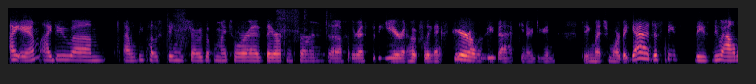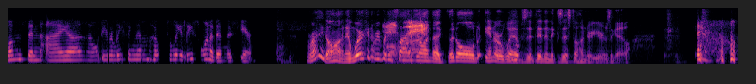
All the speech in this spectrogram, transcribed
I am. I do. Um, I will be posting shows up on my tour as they are confirmed uh, for the rest of the year, and hopefully next year I will be back. You know, doing doing much more. But yeah, just these these new albums, and I uh, I will be releasing them. Hopefully, at least one of them this year. Right on. And where can everybody All find you on the good old interwebs that didn't exist 100 years ago? oh,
